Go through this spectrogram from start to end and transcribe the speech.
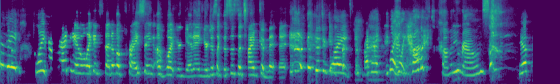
do they like you like instead of a pricing of what you're getting, you're just like this is the time commitment. Like- like like how much How many rounds? Yep.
